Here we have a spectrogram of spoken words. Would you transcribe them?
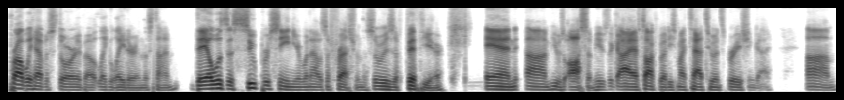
probably have a story about like later in this time. Dale was a super senior when I was a freshman. So he was a fifth year. And um, he was awesome. He was the guy I've talked about. He's my tattoo inspiration guy. Um,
